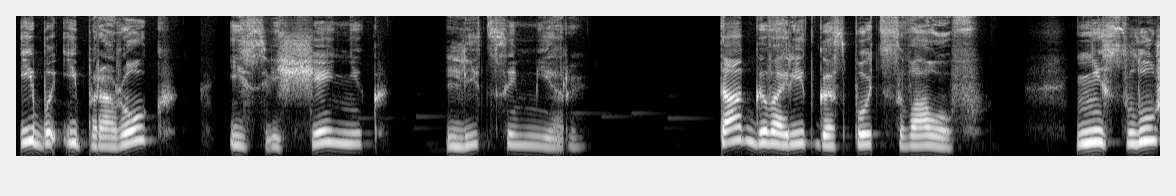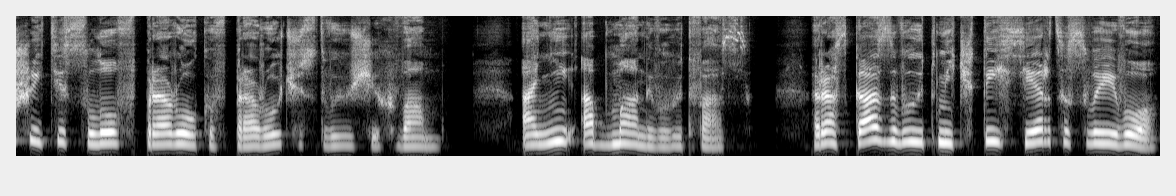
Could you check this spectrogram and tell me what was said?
ибо и пророк, и священник – лицемеры. Так говорит Господь Саваоф. Не слушайте слов пророков, пророчествующих вам. Они обманывают вас, рассказывают мечты сердца своего,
